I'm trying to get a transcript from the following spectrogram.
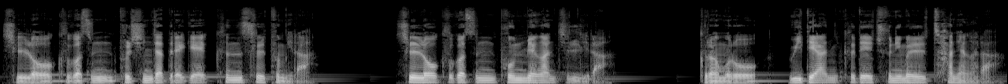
실로 그것은 불신자들에게 큰 슬픔이라. 실로 그것은 분명한 진리라. 그러므로 위대한 그대 주님을 찬양하라.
